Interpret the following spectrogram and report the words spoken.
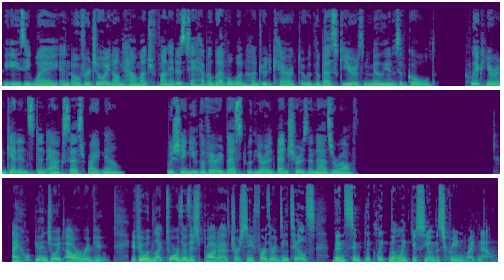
the easy way and overjoyed on how much fun it is to have a level 100 character with the best gears and millions of gold. Click here and get instant access right now. Wishing you the very best with your adventures in Azeroth. I hope you enjoyed our review. If you would like to order this product or see further details, then simply click the link you see on the screen right now.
